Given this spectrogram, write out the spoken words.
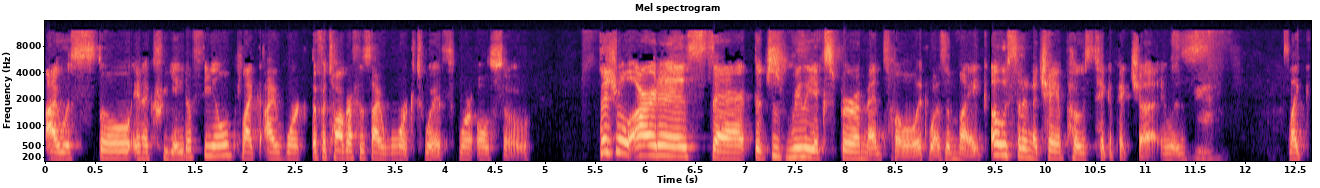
I was still in a creative field. Like I worked, the photographers I worked with were also visual artists that they're just really experimental. It wasn't like, oh, sit in a chair, pose, take a picture. It was mm. like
